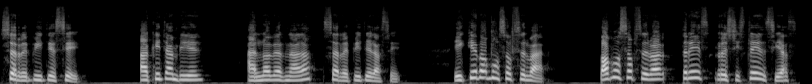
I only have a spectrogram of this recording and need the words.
se repite C. Aquí también, al no haber nada, se repite la C. ¿Y qué vamos a observar? Vamos a observar tres resistencias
